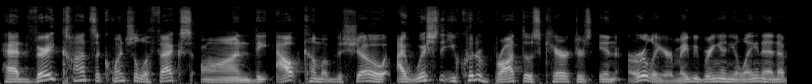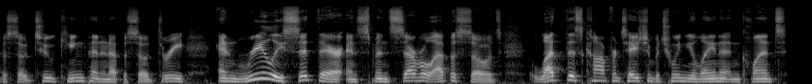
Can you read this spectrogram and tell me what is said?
had very consequential effects on the outcome of the show. I wish that you could have brought those characters in earlier, maybe bring in Yelena in episode two, Kingpin in episode three, and really sit there and spend several episodes. Let this confrontation between Yelena and Clint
